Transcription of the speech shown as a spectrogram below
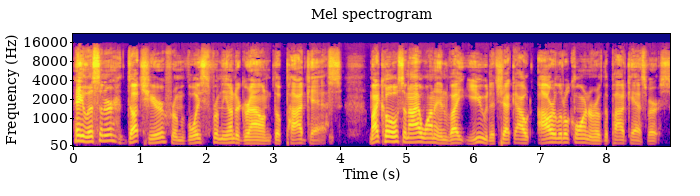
Hey, listener, Dutch here from Voice from the Underground, the podcast. My co host and I want to invite you to check out our little corner of the podcast verse.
